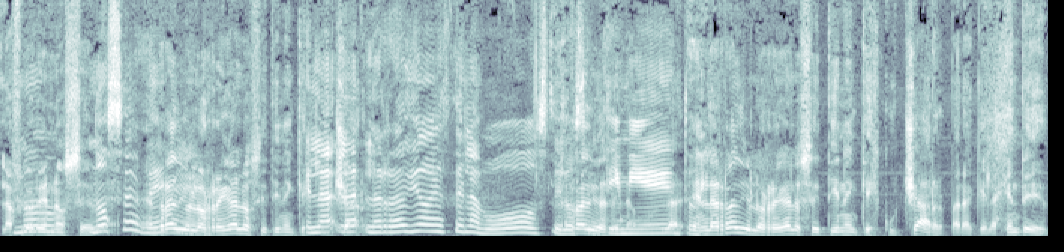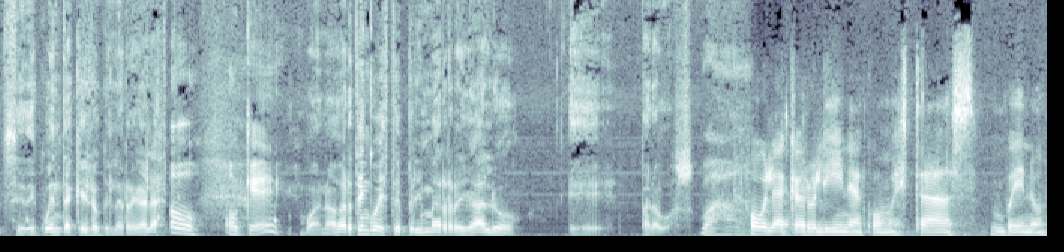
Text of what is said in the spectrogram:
las flores no, se, no se ven. En radio los regalos se tienen que escuchar. La, radio es de la voz, de los sentimientos. en la radio los regalos se tienen que escuchar para que la gente se dé cuenta qué es lo que le regalaste. Oh, ok. Bueno, a ver, tengo este primer regalo eh, para vos. Hola Carolina, ¿cómo estás? Bueno,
